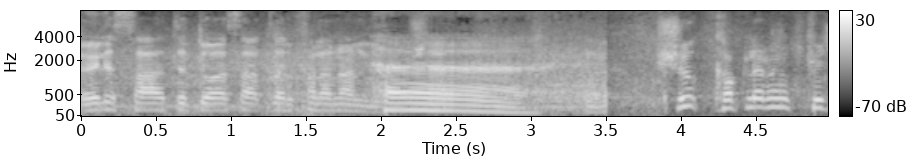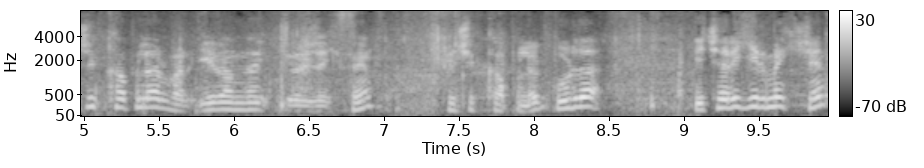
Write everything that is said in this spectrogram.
Öyle saati, dua saatleri falan anlıyormuşlar. Şu kapıların küçük kapılar var. İran'da göreceksin. Küçük kapılar. Burada içeri girmek için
